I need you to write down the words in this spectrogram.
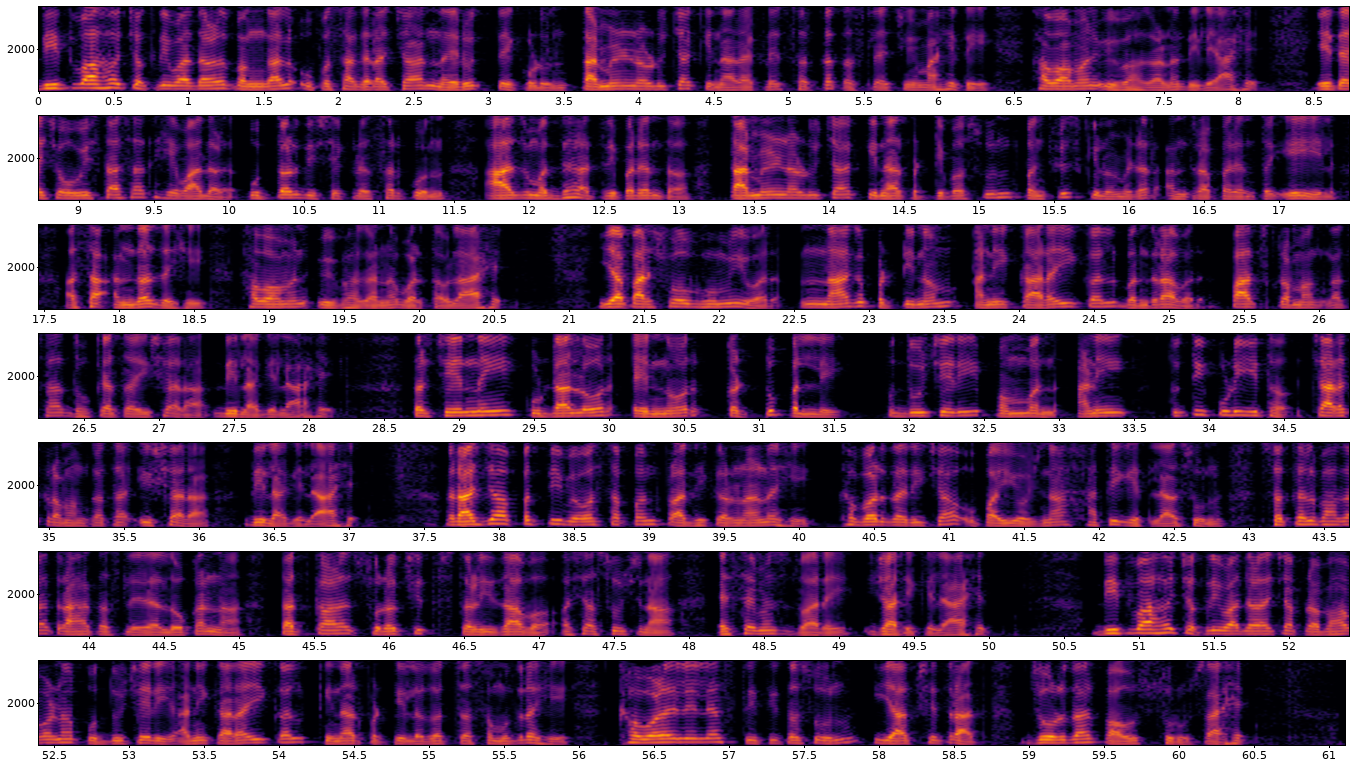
दितवाह चक्रीवादळ बंगाल उपसागराच्या नैऋत्येकडून तामिळनाडूच्या किनाऱ्याकडे सरकत असल्याची माहिती हवामान विभागानं दिली आहे. येत्या चोवीस तासात हे वादळ उत्तर दिशेकडे सरकून आज मध्यरात्रीपर्यंत तामिळनाडूच्या किनारपट्टीपासून पंचवीस किलोमीटर अंतरापर्यंत येईल असा अंदाजही हवामान विभागानं वर्तवला आहे. या पार्श्वभूमीवर नागपट्टिनम आणि काराईकल बंदरावर पाच क्रमांकाचा धोक्याचा इशारा दिला गेला आहे. तर चेन्नई कुड्डालोर एन्नोर कट्टुपल्ली पुद्दुचेरी पंबन आणि तुतीकुडी इथं चार क्रमांकाचा इशारा दिला गेला आहे. राज्य आपत्ती व्यवस्थापन प्राधिकरणानंही खबरदारीच्या उपाययोजना हाती घेतल्या असून सखल भागात राहत असलेल्या लोकांना तत्काळ सुरक्षित स्थळी जावं अशा सूचना एस एम एसद्वारे जारी केल्या आहेत. दितवाह चक्रीवादळाच्या प्रभावानं पुद्दुचेरी आणि कराईकल किनारपट्टीलगतचा समुद्रही खवळलेल्या स्थितीत असून या क्षेत्रात जोरदार पाऊस सुरूच आहे.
